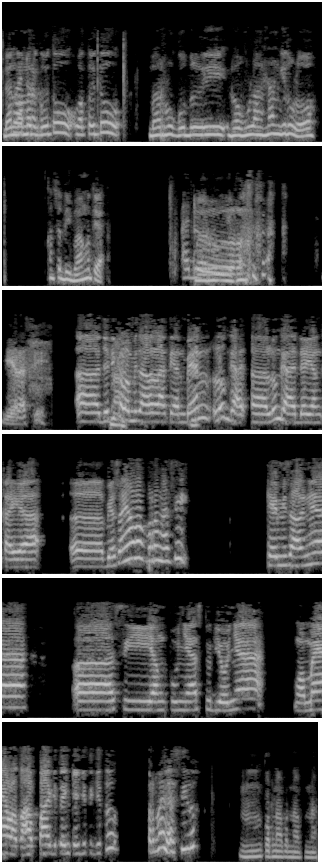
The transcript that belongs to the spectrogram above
Dan Waduh. kamera gue tuh waktu itu baru gue beli dua bulanan gitu loh. Kan sedih banget ya. Aduh. Baru gitu. Gila sih. Eh, jadi Nah. kalau misalnya latihan band, lu nggak eh, lu nggak ada yang kayak eh, biasanya lo pernah nggak sih kayak misalnya eh, si yang punya studionya ngomel atau apa gitu yang kayak gitu-gitu pernah nggak sih lu? Hmm, pernah, pernah, pernah.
